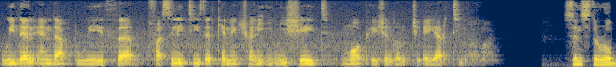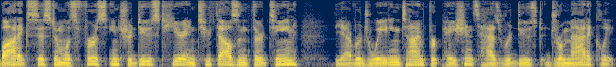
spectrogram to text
we then end up with uh, facilities that can actually initiate more patients onto ART. Since the robotic system was first introduced here in 2013, the average waiting time for patients has reduced dramatically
